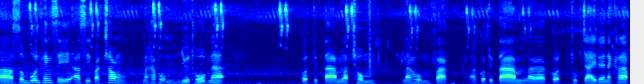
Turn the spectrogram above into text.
อ่าสมบูรณ์เพ็งศรีอาซีปักช่องนะครับผม YouTube นะฮะ กดติดตามรับชมนะครับผมฝากอ่ากดติดตามแล้วก็กดถูกใจด้วยนะครับ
